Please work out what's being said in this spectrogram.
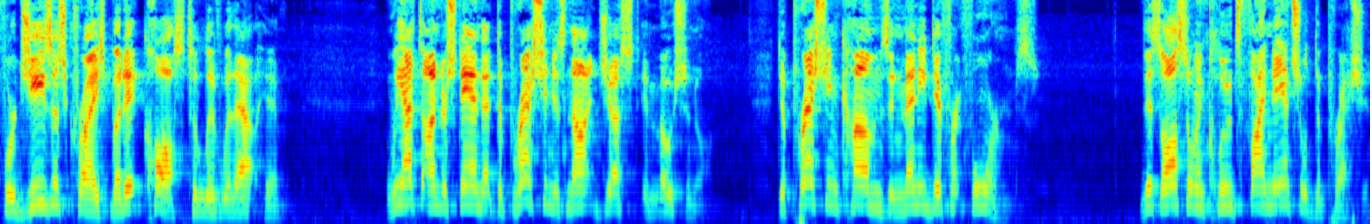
for Jesus Christ, but it costs to live without him. We have to understand that depression is not just emotional. Depression comes in many different forms. This also includes financial depression.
